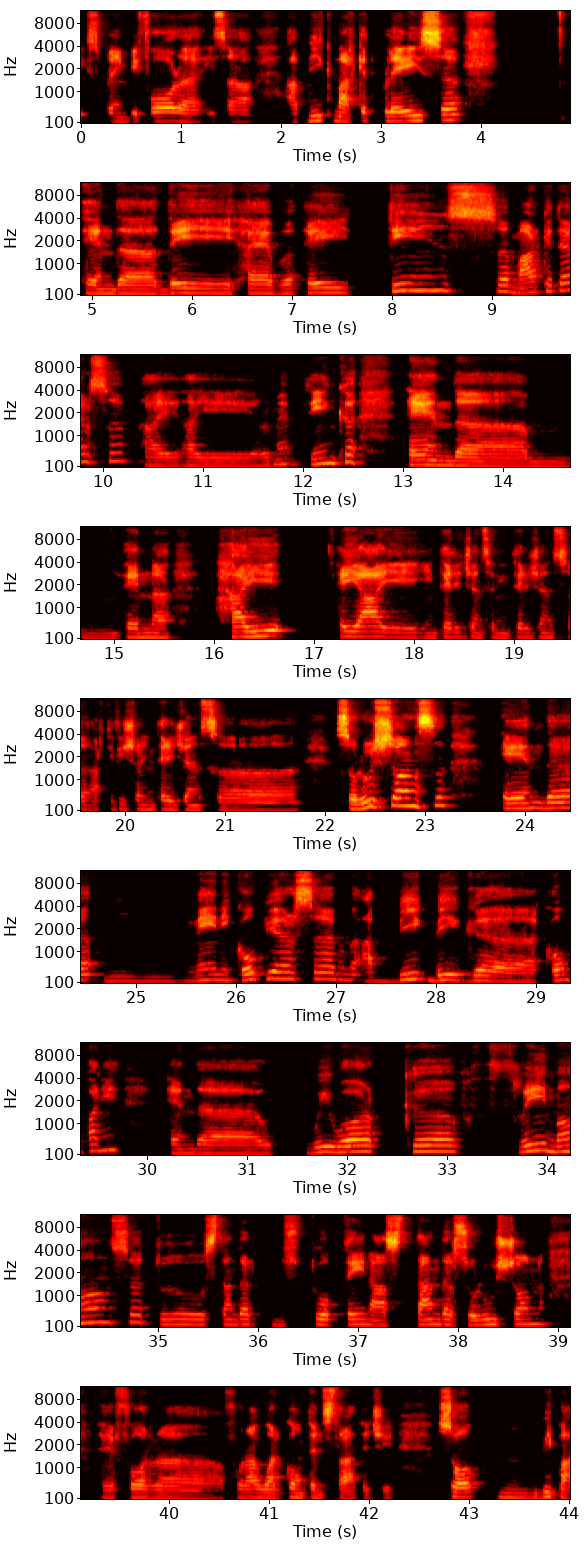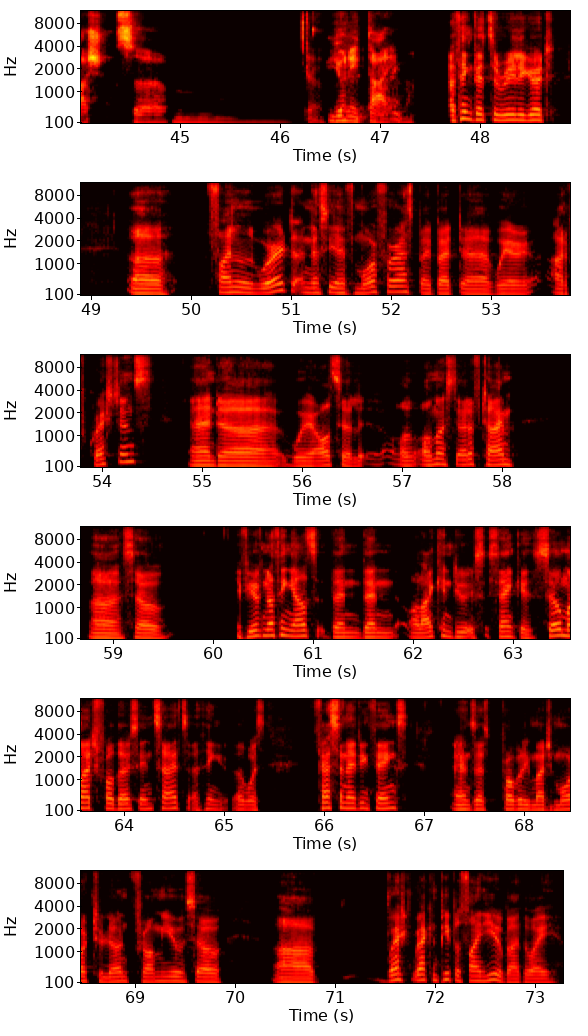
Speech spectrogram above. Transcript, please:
explained before uh, is a, a big marketplace and uh, they have 18 marketers, I, I remember, think, and, um, and uh, high AI intelligence and intelligence, artificial intelligence uh, solutions and uh, many copiers, um, a big, big uh, company, and uh, we work three months to standard to obtain a standard solution uh, for uh, for our content strategy. So um, be patient. Um, yeah. You need time. I think, I think that's a really good uh, final word, unless you have more for us, but but uh, we're out of questions, and uh, we're also almost out of time. Uh, so, if you have nothing else, then then all I can do is thank you so much for those insights. I think it was fascinating things, and there's probably much more to learn from you. So, uh, where where can people find you, by the way?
